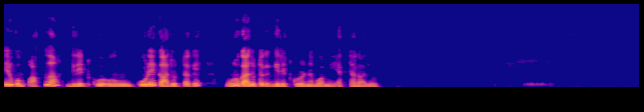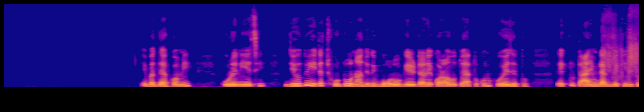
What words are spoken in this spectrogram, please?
এরকম পাতলা গ্রেট করে গাজরটাকে, পুরো গাজরটাকে গ্রেট করে নেব আমি একটা গাজর। এবার দেখো আমি করে নিয়েছি। যেহেতু এটা ছোট না, যদি বড় গ্রেটারে করা হতো, এতক্ষণ হয়ে যেত। একটু টাইম লাগবে কিন্তু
